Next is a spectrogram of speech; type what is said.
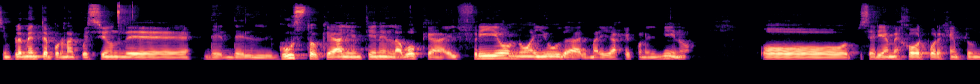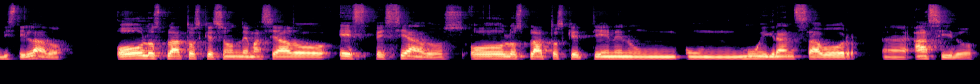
simplemente por una cuestión de, del gusto que alguien tiene en la boca. El frío no ayuda al maridaje con el vino. O sería mejor, por ejemplo, un distilado. O los platos que son demasiado especiados. O los platos que tienen un, muy gran sabor eh, ácido.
